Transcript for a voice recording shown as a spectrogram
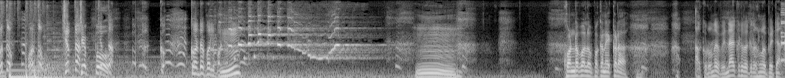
వద్దు వద్దు. చెప్తా చెప్పు. కొండపల్లి. కొండపల్లి పక్కన ఎక్కడ? అక్కడున్న వినాయకుడి విగ్రహంలో పెట్టాను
